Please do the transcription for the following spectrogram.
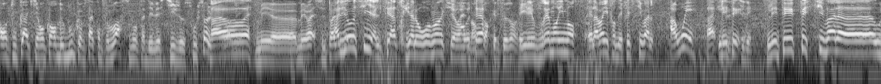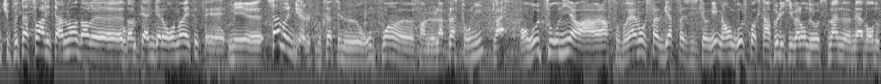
en tout cas qui est encore debout comme ça qu'on peut voir, sinon t'as des vestiges sous le sol. tu Ouais, vois, ouais, mais, euh, mais ouais, c'est le Palais À Lyon aussi, il y a le théâtre gallo-romain qui est en Ouais, hauteur. encore quelques-uns. Et il est vraiment immense. Et là-bas, ils font des festivals. Ah ouais, l'été, l'été festival euh, où tu peux t'asseoir littéralement dans le, dans le théâtre gallo-romain et tout. C'est Mais euh, ça a bonne gueule. Donc ça c'est le rond-point, euh, enfin la place Tourny. Ouais. En gros Tourny, alors, alors faut vraiment que je fasse gaffe parce que je dis mais en gros je crois que c'est un peu l'équivalent de Haussmann mais à Bordeaux.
